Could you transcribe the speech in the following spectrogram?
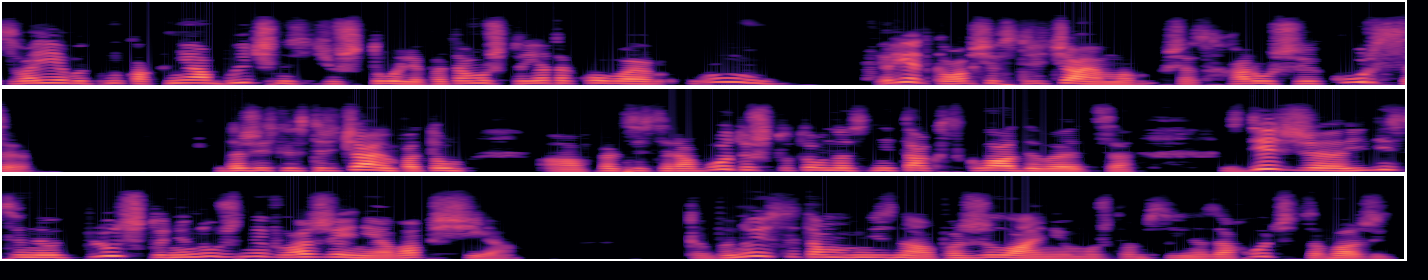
своей вот, ну, как необычностью, что ли, потому что я такого, ну, редко вообще встречаем сейчас хорошие курсы. Даже если встречаем, потом а, в процессе работы что-то у нас не так складывается. Здесь же единственный вот плюс, что не нужны вложения вообще. Как бы, ну, если там, не знаю, по желанию, может, вам сильно захочется вложить,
